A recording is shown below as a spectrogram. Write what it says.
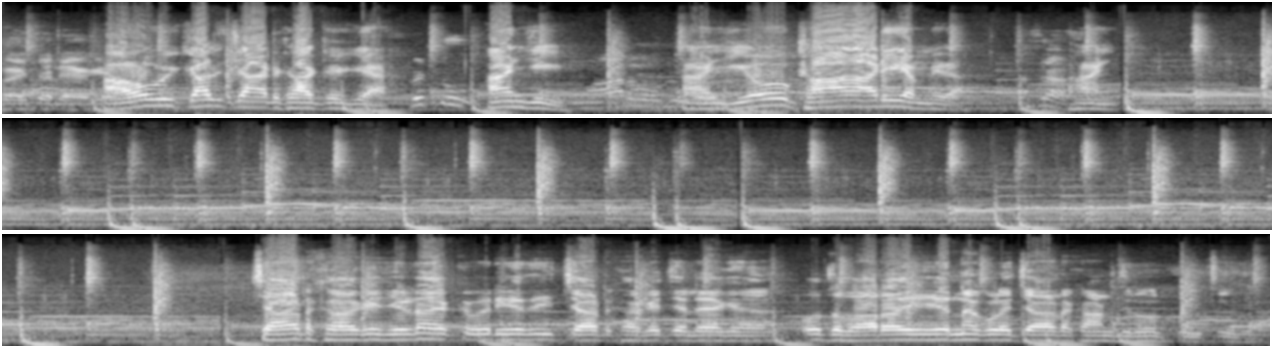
'ਚ ਚਲਿਆ ਗਿਆ। ਹਾਂ ਉਹ ਵੀ ਕੱਲ ਚਾਟ ਖਾ ਕੇ ਗਿਆ। ਬਿੱਟੂ? ਹਾਂਜੀ। ਮਾਰ ਹੋ ਗਈ ਹਾਂਜੀ ਉਹ ਖਾ ਆ ਰਹੀ ਆ ਮੇਰਾ। ਅੱਛਾ। ਹਾਂਜੀ। ਚਾਟ ਖਾ ਕੇ ਜਿਹੜਾ ਇੱਕ ਵਾਰੀ ਇਹਦੀ ਚਾਟ ਖਾ ਕੇ ਚਲਿਆ ਗਿਆ ਉਹ ਦੁਬਾਰਾ ਹੀ ਇਹਨਾਂ ਕੋਲੇ ਚਾਟ ਖਾਣ ਜ਼ਰੂਰ ਪਹੁੰਚੂਗਾ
